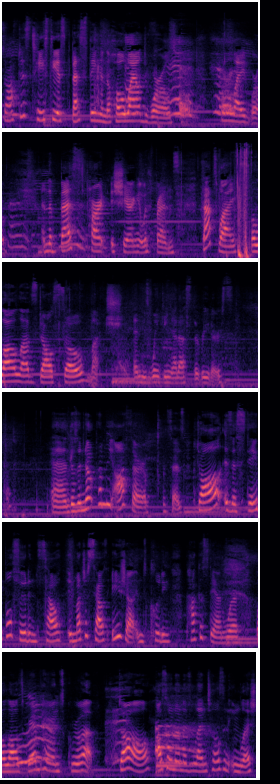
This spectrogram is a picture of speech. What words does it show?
Softest, tastiest, best thing in the whole wild world. Whole wide world. And the best part is sharing it with friends. That's why Bilal loves dal so much. And he's winking at us, the readers. And there's a note from the author. It says, "Dal is a staple food in South in much of South Asia, including Pakistan, where Bilal's grandparents grew up. Dal, also known as lentils in English,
